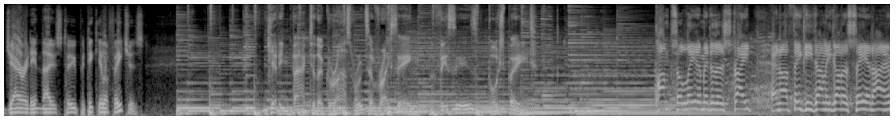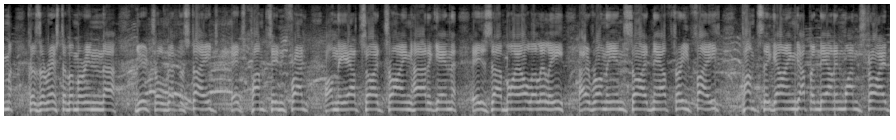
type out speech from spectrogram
Jared in those two particular features. Getting back to the grassroots of racing, this is Bush Beat. Pumps will lead him into the straight, and I think he's only got to see it home because the rest of them are in uh, neutral at the stage. It's Pumps in front on the outside, trying hard again is uh, Myola Lily over on the inside now. Three phase pumps are going up and down in one stride.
